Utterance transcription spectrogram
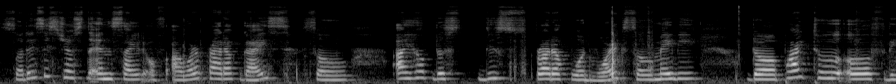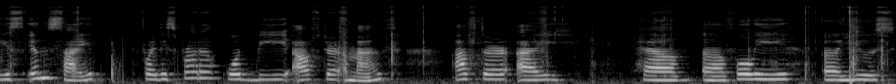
So this is just the inside of our product guys. So i hope this this product would work so maybe the part two of this insight for this product would be after a month, after I have uh, fully uh, used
